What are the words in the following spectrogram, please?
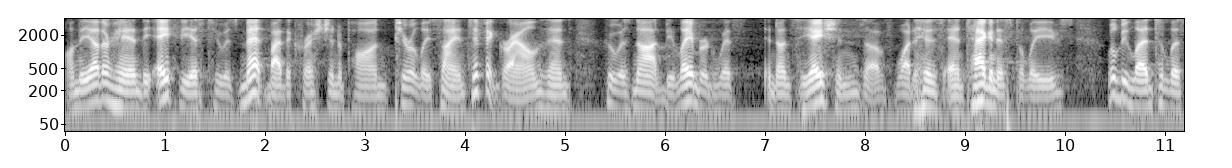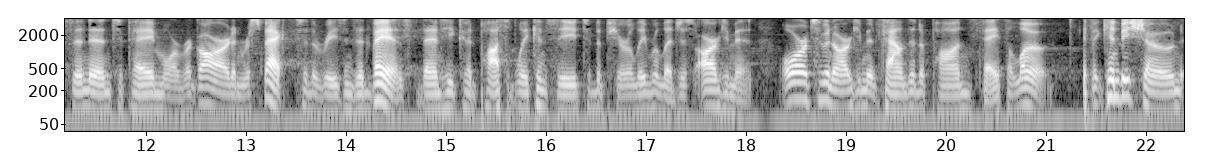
On the other hand, the atheist who is met by the Christian upon purely scientific grounds and who is not belabored with enunciations of what his antagonist believes will be led to listen and to pay more regard and respect to the reasons advanced than he could possibly concede to the purely religious argument or to an argument founded upon faith alone. If it can be shown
